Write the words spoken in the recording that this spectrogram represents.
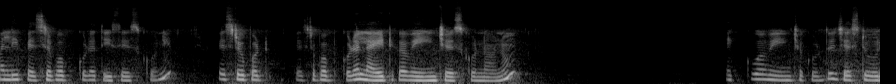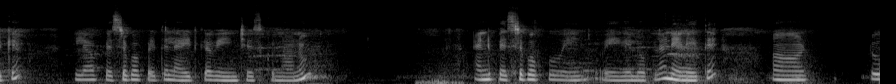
మళ్ళీ పెసరపప్పు కూడా తీసేసుకొని పెసరపప్పు పెసరపప్పు కూడా లైట్గా వేయించేసుకున్నాను. ఎక్కువ వేయించకూడదు జస్ట్ ఊరికే ఇలా పెసరపప్పు అయితే లైట్గా వేయించేసుకున్నాను. అండ్ పెసరపప్పు వే వేగే లోపల నేనైతే టూ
